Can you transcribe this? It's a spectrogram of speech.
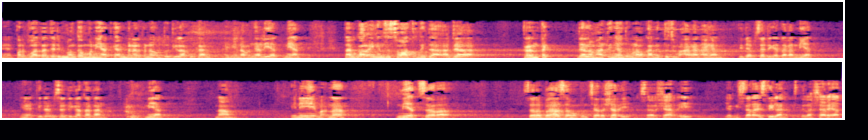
ya, perbuatan. Jadi memang kamu meniatkan benar-benar untuk dilakukan. Nah, ini namanya lihat, niat. Tapi kalau ingin sesuatu tidak ada kerentek dalam hatinya untuk melakukan itu cuma angan-angan, tidak bisa dikatakan niat ya tidak bisa dikatakan niat. Nah, ini makna niat secara secara bahasa maupun secara syar'i. Secara syar'i yakni secara istilah, istilah syariat.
